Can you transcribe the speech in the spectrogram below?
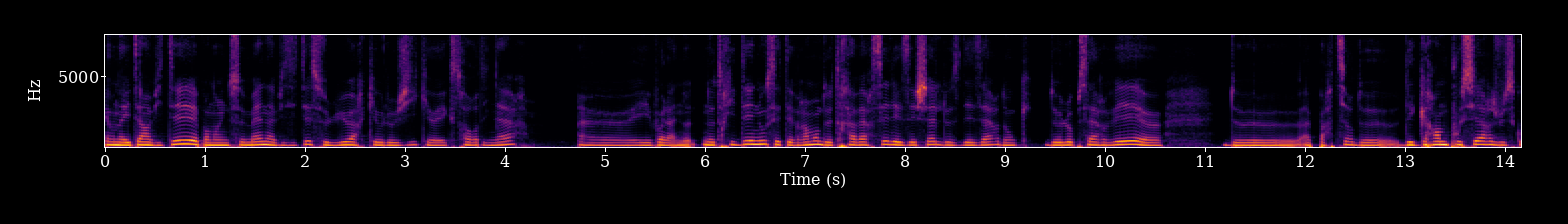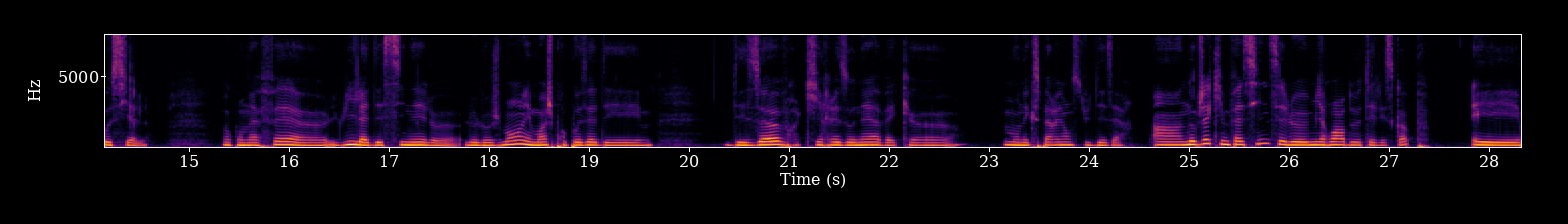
Et on a été invité pendant une semaine à visiter ce lieu archéologique euh, extraordinaire. Euh, et voilà, notre idée, nous, c'était vraiment de traverser les échelles de ce désert, donc de l'observer de, à partir de, des grains de poussière jusqu'au ciel. Donc on a fait, euh, lui il a dessiné le, logement et moi je proposais des, des œuvres qui résonnaient avec euh, mon expérience du désert. Un objet qui me fascine, c'est le miroir de télescope. Et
